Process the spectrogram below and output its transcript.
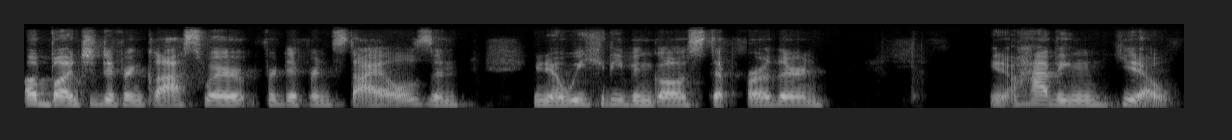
a bunch of different glassware for different styles, and you know, we could even go a step further and you know having you know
